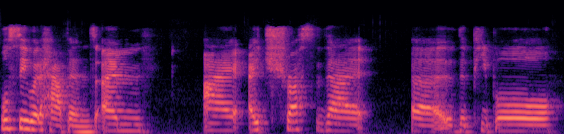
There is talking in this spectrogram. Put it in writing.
we'll see what happens. I'm I I trust that uh, the people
